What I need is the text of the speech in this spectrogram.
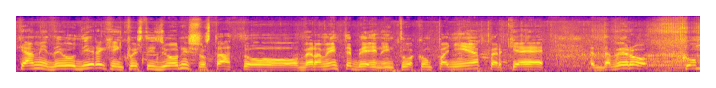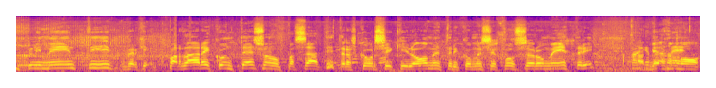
Cami, devo dire che in questi giorni sono stato veramente bene in tua compagnia perché davvero complimenti perché parlare con te sono passati trascorsi chilometri come se fossero metri. Anche Abbiamo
